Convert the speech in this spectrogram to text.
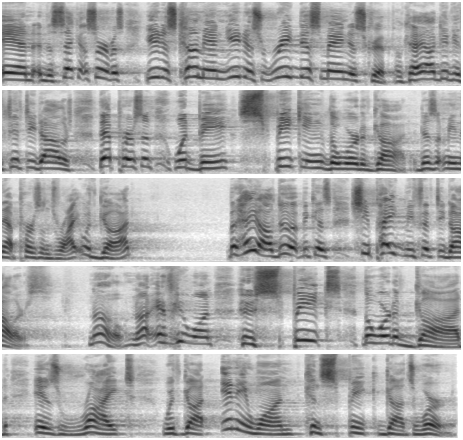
And in the second service, you just come in, you just read this manuscript, okay? I'll give you $50. That person would be speaking the word of God. It doesn't mean that person's right with God. But hey, I'll do it because she paid me $50. No, not everyone who speaks the word of God is right with God. Anyone can speak God's word.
